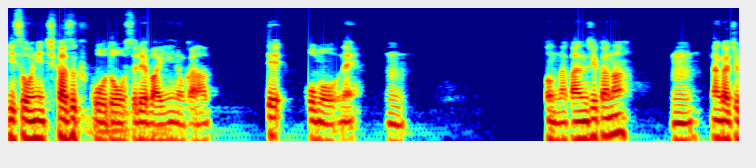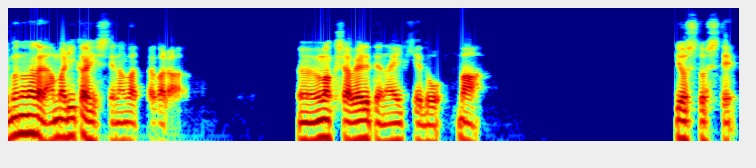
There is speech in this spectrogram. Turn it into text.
理想に近づく行動をすればいいのかなって思うね。うん。そんな感じかな。うん。なんか自分の中であんまり理解してなかったから、うん、うまく喋れてないけど、まあ、よしとして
